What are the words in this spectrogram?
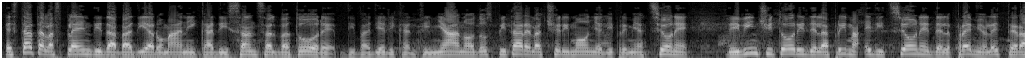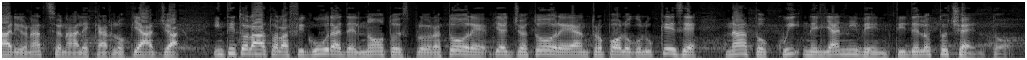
È stata la splendida Badia romanica di San Salvatore di Badia di Cantignano ad ospitare la cerimonia di premiazione dei vincitori della prima edizione del Premio Letterario Nazionale Carlo Piaggia, intitolato alla figura del noto esploratore, viaggiatore e antropologo lucchese nato qui negli anni venti dell'Ottocento.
